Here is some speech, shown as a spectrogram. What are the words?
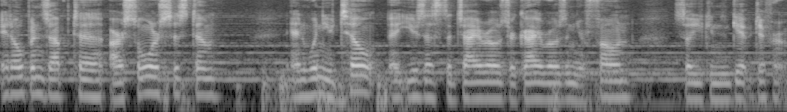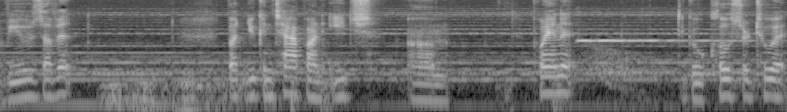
it opens up to our solar system, and when you tilt, it uses the gyros or gyros in your phone so you can get different views of it. But you can tap on each um, planet to go closer to it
